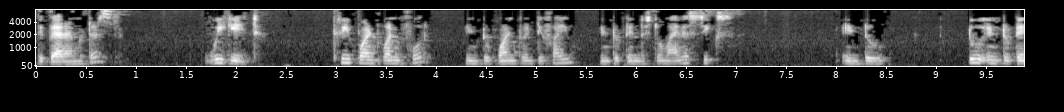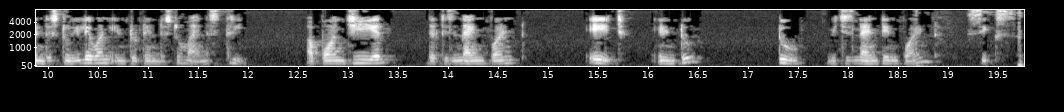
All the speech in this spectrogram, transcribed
the parameters we get 3.14 into 0.25 into 10 raised to minus 6 into 2 into 10 raised to 11 into 10 raised to minus 3 upon GL that is 9.8 into 2 which is 19.6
